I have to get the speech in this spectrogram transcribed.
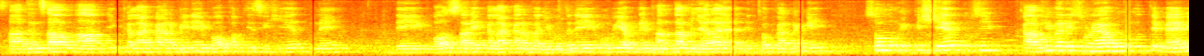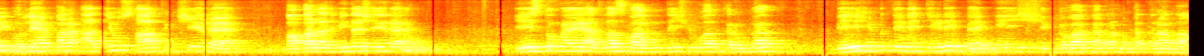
ਸਾਜਨ ਸਾਹਿਬ ਆਪ ਜੀ ਕਲਾਕਾਰ ਵੀ ਨੇ, ਬਹੁਤ ਪੱਕੀ ਸ਼ਖਸੀਅਤ ਨੇ ਤੇ ਬਹੁਤ ਸਾਰੇ ਕਲਾਕਾਰ ਮੌਜੂਦ ਨੇ, ਉਹ ਵੀ ਆਪਣੇ ਫਨ ਦਾ ਮੁਜ਼ਾਹਰਾ ਇੱਥੋਂ ਕਰਨਗੇ। ਸੋ ਇੱਕ ਸ਼ੇਰ ਤੁਸੀਂ ਕਾਫੀ ਵਾਰੀ ਸੁਣਿਆ ਹੋਊ ਤੇ ਮੈਂ ਵੀ ਬੋਲਿਆ, ਪਰ ਅੱਜ ਉਹ ਸਾਰਥਕ ਸ਼ੇਰ ਹੈ, ਬਾਬਾ ਨਜਮੀ ਦਾ ਸ਼ੇਰ ਹੈ। ਇਸ ਤੋਂ ਮੈਂ ਅੱਜ ਦਾ ਸਮਾਗਮ ਦੀ ਸ਼ੁਰੂਆਤ ਕਰੂੰਗਾ। ਬੇਹਿੰਮਤੇ ਨੇ ਜਿਹੜੇ ਬਹਿ ਕੇ ਸ਼ਿਕਵਾ ਕਰਨ ਮੁਕੱਦਰਾਂ ਦਾ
